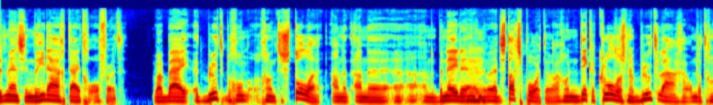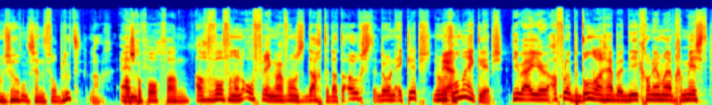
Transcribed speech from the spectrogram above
80.000 mensen in drie dagen tijd geofferd. Waarbij het bloed begon gewoon te stollen aan, het, aan, de, uh, aan de beneden Mm. en de, de stadspoorten. Waar gewoon dikke klollers met bloed lagen. Omdat er gewoon zo ontzettend veel bloed lag. En Als gevolg van... als gevolg van een offering waarvan ze dachten dat de oogst door een eclips, door een Ja. zonne-eclips, die wij hier afgelopen donderdag hebben, die ik gewoon helemaal heb gemist,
